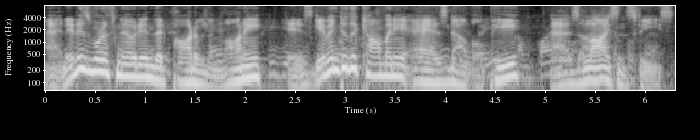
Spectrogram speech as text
And it is worth noting that part of the money is given to the company ASPP as a license fees.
